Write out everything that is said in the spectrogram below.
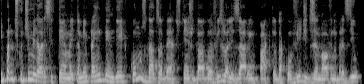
E para discutir melhor esse tema e também para entender como os dados abertos têm ajudado a visualizar o impacto da Covid-19 no Brasil,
